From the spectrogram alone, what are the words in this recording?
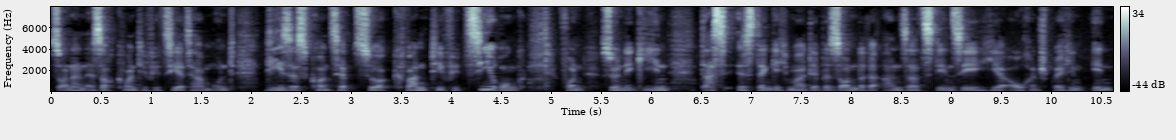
sondern es auch quantifiziert haben. Und dieses Konzept zur Quantifizierung von Synergien, das ist, denke ich mal, der besondere Ansatz, den Sie hier auch entsprechend in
